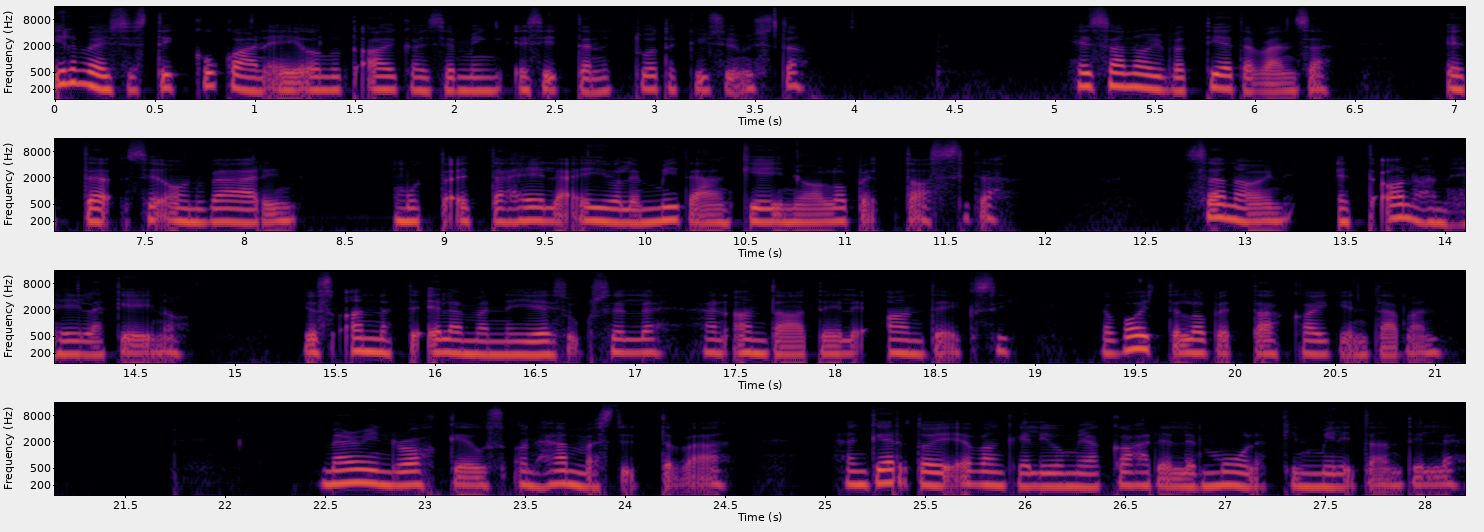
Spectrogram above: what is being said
Ilmeisesti kukaan ei ollut aikaisemmin esittänyt tuota kysymystä. He sanoivat tietävänsä, että se on väärin, mutta että heillä ei ole mitään keinoa lopettaa sitä. Sanoin, että onhan heillä keino. Jos annatte elämänne Jeesukselle, hän antaa teille anteeksi ja voitte lopettaa kaiken tämän. Marin rohkeus on hämmästyttävää. Hän kertoi evankeliumia kahdelle muullekin militantille.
